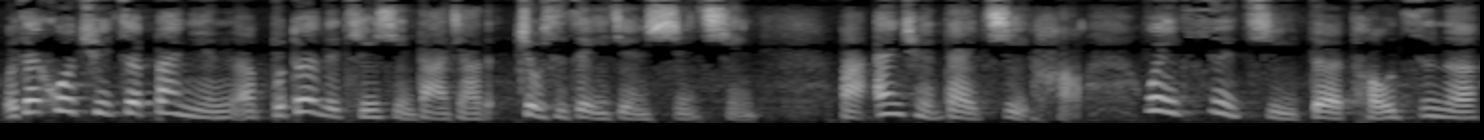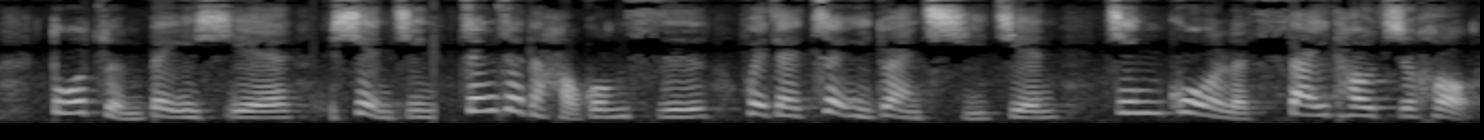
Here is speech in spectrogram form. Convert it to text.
我在过去这半年呢，不断的提醒大家的就是这一件事情。把安全带系好，为自己的投资呢多准备一些现金。真正的好公司会在这一段期间经过了筛掏之后，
